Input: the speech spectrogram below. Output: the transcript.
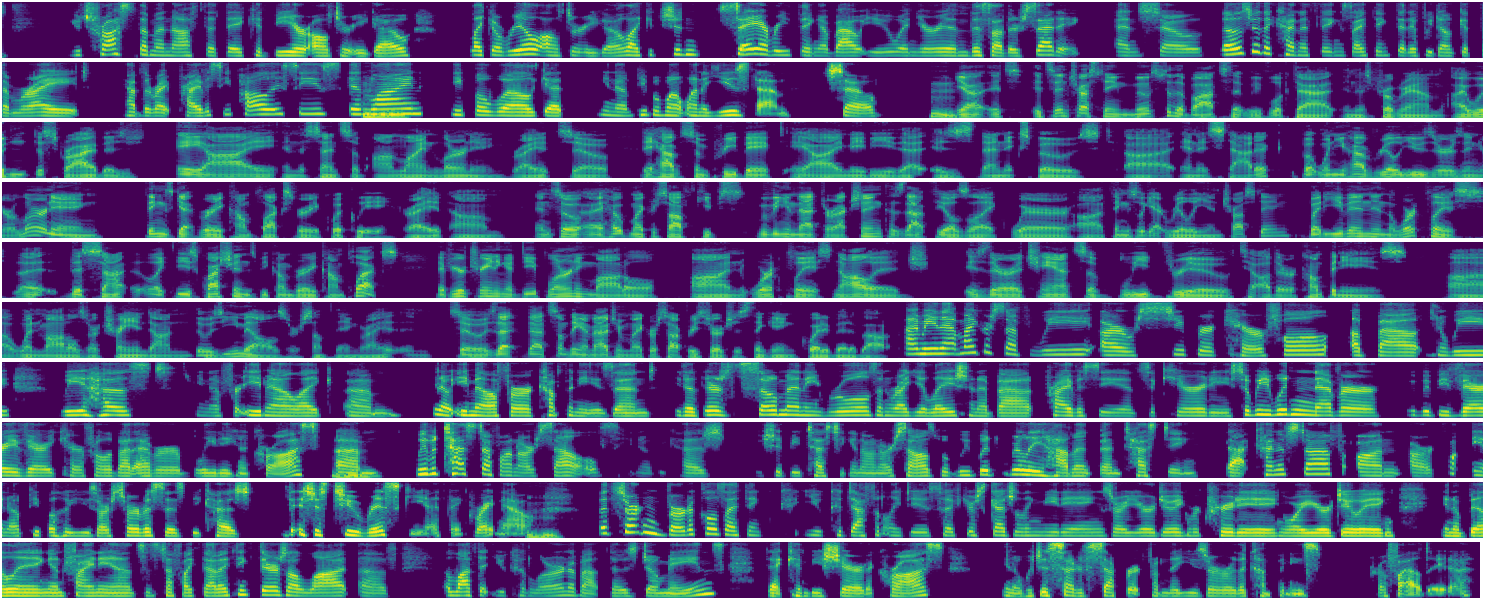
you trust them enough that they could be your alter ego like a real alter ego like it shouldn't say everything about you when you're in this other setting. And so those are the kind of things I think that if we don't get them right have the right privacy policies in Mhm. line, people will get, you know, people won't want to use them. So, Hmm. Yeah, it's it's interesting. Most of the bots that we've looked at in this program, I wouldn't describe as AI in the sense of online learning, right? So they have some pre-baked AI maybe that is then exposed uh, and is static. But when you have real users and you're learning, things get very complex very quickly, right? Um, and so I hope Microsoft keeps moving in that direction because that feels like where uh, things will get really interesting. But even in the workplace, uh, this like these questions become very complex. If you're training a deep learning model on workplace knowledge, is there a chance of bleed through to other companies uh, when models are trained on those emails or something, right? And so is that that's something I imagine Microsoft Research is thinking quite a bit about. I mean, at Microsoft, we are super careful about, you know, we we host, you know, for email like um, you know, email for companies and, you know, there's so many rules and regulation about privacy and security. So we wouldn't never we would be very very careful about ever bleeding across. Mhm. Um we would test stuff on ourselves, you know, because we should be testing it on ourselves, but we would really haven't been testing that kind of stuff on our, you know, people who use our services because it's just too risky, I think, right now. Mhm. But certain verticals, I think you could definitely do. So if you're scheduling meetings or you're doing recruiting or you're doing, you know, billing and finance and stuff like that, I think there's a lot of a lot that you can learn about those domains that can be shared across, you know, which is sort of separate from the user or the company's profile data.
